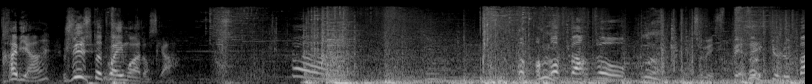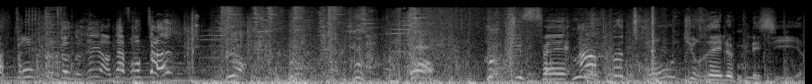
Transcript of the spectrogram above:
Très bien. Juste toi et moi dans ce cas. Oh, pardon Tu espérais que le bâton te donnerait un avantage? Tu fais un peu trop durer le plaisir.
